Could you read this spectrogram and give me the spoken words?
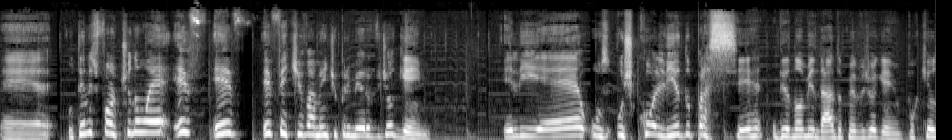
É, o Tennis Fortune não é efetivamente o primeiro videogame. Ele é o, o escolhido para ser denominado o primeiro videogame, porque eu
